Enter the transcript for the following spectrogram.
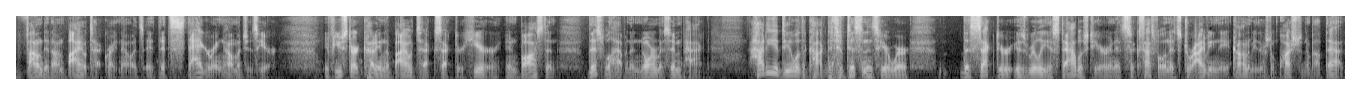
founded on biotech right now. It's it, it's staggering how much is here if you start cutting the biotech sector here in Boston, this will have an enormous impact. How do you deal with the cognitive dissonance here where the sector is really established here and it's successful and it's driving the economy? There's no question about that.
